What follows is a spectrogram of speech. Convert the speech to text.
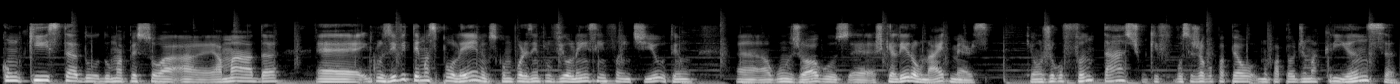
conquista de uma pessoa é, amada, é, inclusive temas polêmicos, como por exemplo violência infantil. Tem uh, alguns jogos, é, acho que é Little Nightmares, que é um jogo fantástico que você joga papel, no papel de uma criança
